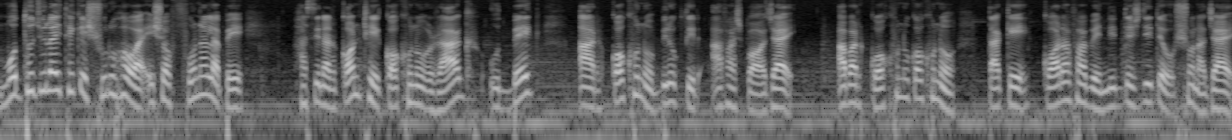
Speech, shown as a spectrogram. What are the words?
মধ্য জুলাই থেকে শুরু হওয়া এসব ফোনালাপে হাসিনার কণ্ঠে কখনো রাগ, উদ্বেগ আর কখনো বিরক্তির আভাস পাওয়া যায়। আবার কখনো কখনো তাকে কড়াভাবে নির্দেশ দিতেও শোনা যায়।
